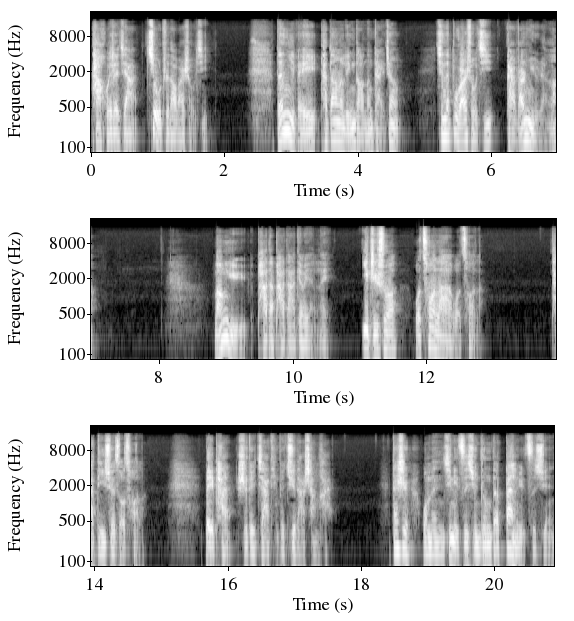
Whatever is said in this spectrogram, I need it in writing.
他回了家就知道玩手机。本以为他当了领导能改正，现在不玩手机，改玩女人了。王宇啪嗒啪嗒掉眼泪，一直说：“我错了，我错了。”他的确做错了，背叛是对家庭的巨大伤害。但是我们心理咨询中的伴侣咨询，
